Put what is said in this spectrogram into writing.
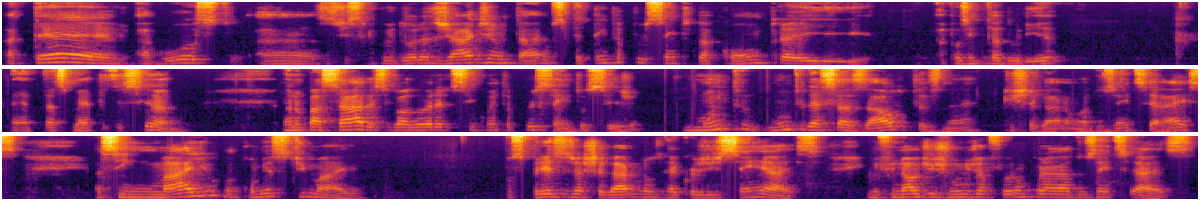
Até agosto, as distribuidoras já adiantaram 70% da compra e aposentadoria, né, das metas desse ano. Ano passado, esse valor era de 50%, ou seja, muito, muito dessas altas, né, que chegaram a 200 reais, assim, em maio, no começo de maio, os preços já chegaram nos recordes de 100 reais. No final de junho já foram para 200 reais.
